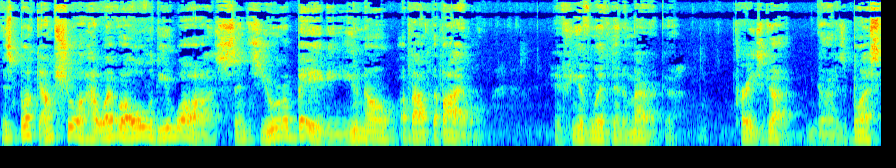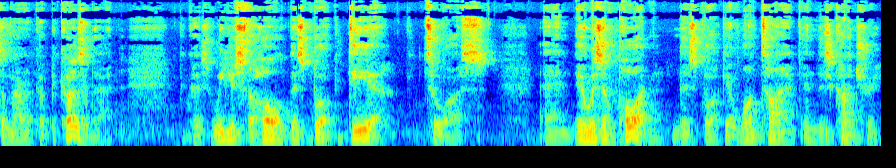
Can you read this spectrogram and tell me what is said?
this book, I'm sure however old you are, since you're a baby, you know about the Bible. If you've lived in America, praise God. God has blessed America because of that because we used to hold this book dear to us. And it was important, this book, at one time in this country.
